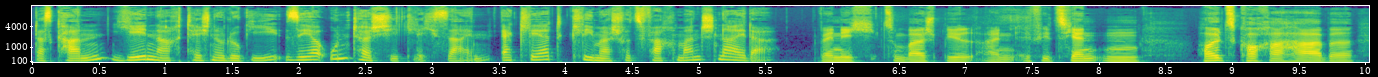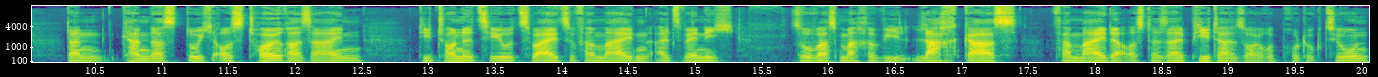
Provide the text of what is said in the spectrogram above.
Das kann, je nach Technologie, sehr unterschiedlich sein, erklärt Klimaschutzfachmann Schneider. Wenn ich zum Beispiel einen effizienten Holzkocher habe, dann kann das durchaus teurer sein, die Tonne CO2 zu vermeiden, als wenn ich sowas mache wie Lachgas vermeide aus der Salpetersäureproduktion,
